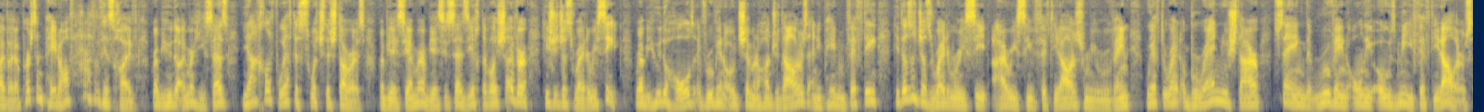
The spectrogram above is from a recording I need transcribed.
A person paid off half of his Chayv. Rabbi Huda Aimer, he says, Yachlif, we have to switch the stars. Rabbi Yossi Aimer, Rabbi Yossi says, Yichtav Shiver, he should just write a receipt. Rabbi Huda holds if Ruvain owed Shimon $100 and he paid him 50 he doesn't just write him a receipt, I received $50 from you, Ruvain. We have to write a brand new star saying that Ruvain only owes me $50.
